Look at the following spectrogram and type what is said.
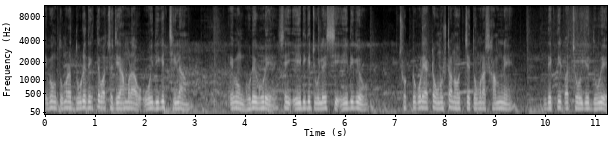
এবং তোমরা দূরে দেখতে পাচ্ছ যে আমরা ওই দিকে ছিলাম এবং ঘুরে ঘুরে সেই এই দিকে চলে এসেছি। এই দিকেও ছোট্ট করে একটা অনুষ্ঠান হচ্ছে। তোমরা সামনে দেখতেই পাচ্ছ ওই যে দূরে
